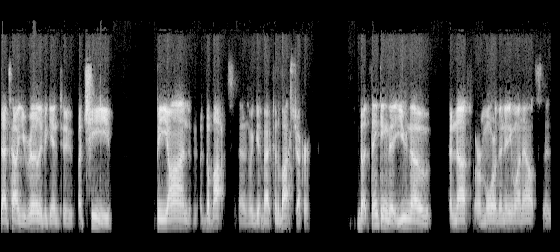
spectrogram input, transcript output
That's how you really begin to achieve beyond the box as we get back to the box checker. But thinking that you know enough or more than anyone else is,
